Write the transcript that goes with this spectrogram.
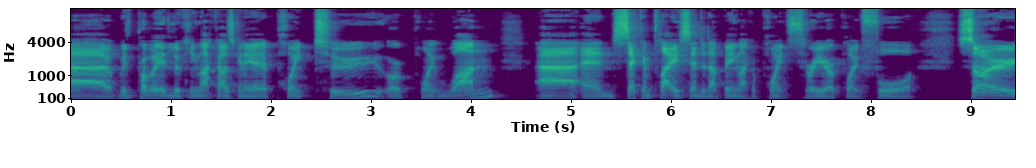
uh, with probably looking like I was going to get a 0.2 or a 0.1, uh, and second place ended up being like a 0.3 or a 0.4. So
